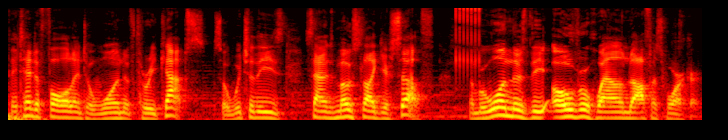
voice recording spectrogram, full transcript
They tend to fall into one of three camps. So which of these sounds most like yourself? Number one, there's the overwhelmed office worker.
